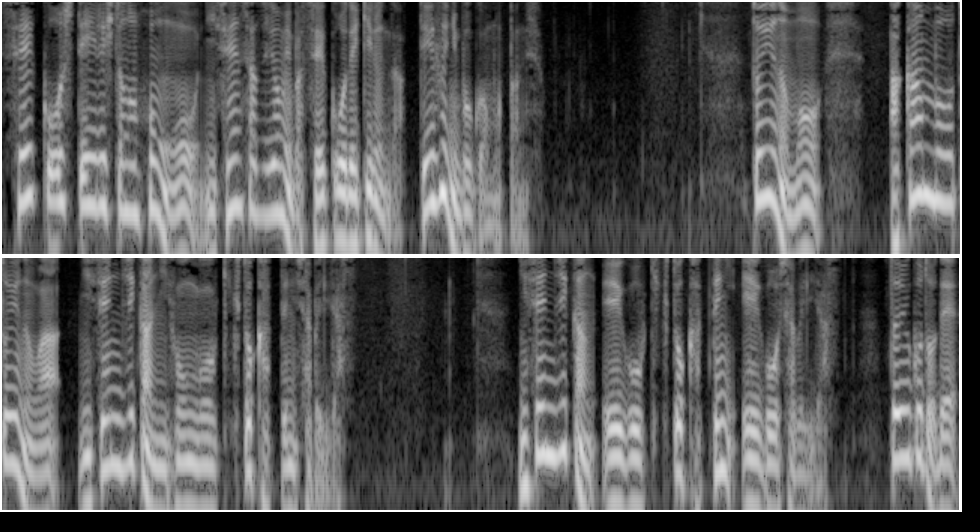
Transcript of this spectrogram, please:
成功している人の本を2000冊読めば成功できるんだっていうふうに僕は思ったんですよ。というのも、赤ん坊というのは2000時間日本語を聞くと勝手に喋り出す。2000時間英語を聞くと勝手に英語を喋り出す。ということで、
